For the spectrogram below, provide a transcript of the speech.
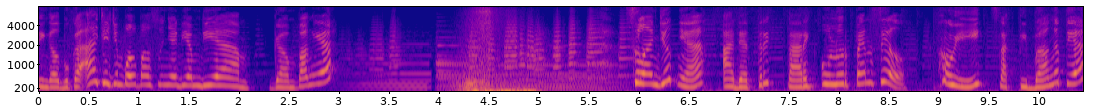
tinggal buka aja jempol palsunya diam-diam. Gampang ya? Selanjutnya, ada trik tarik ulur pensil. Wih, sakti banget ya.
